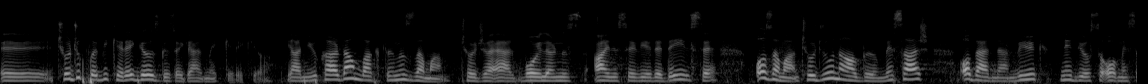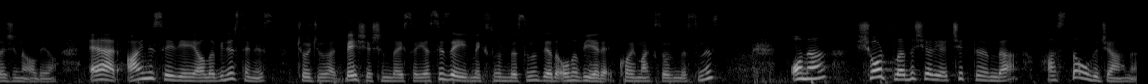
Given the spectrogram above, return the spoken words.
e, çocukla bir kere göz göze gelmek gerekiyor. Yani yukarıdan baktığınız zaman çocuğa eğer boylarınız aynı seviyede değilse o zaman çocuğun aldığı mesaj o benden büyük ne diyorsa o mesajını alıyor. Eğer aynı seviyeyi alabilirseniz çocuğa 5 yaşındaysa ya siz eğilmek zorundasınız ya da onu bir yere koymak zorundasınız ona şortla dışarıya çıktığında hasta olacağını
